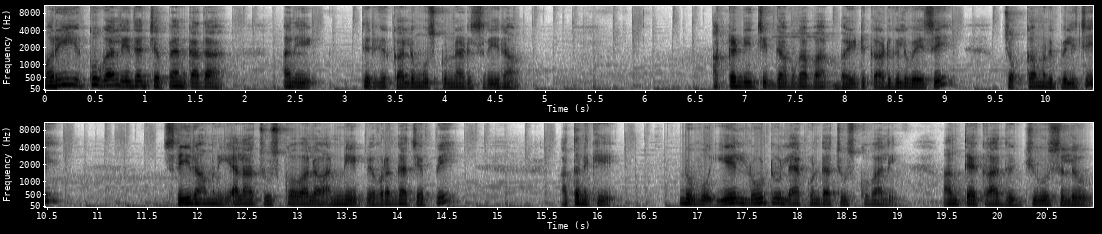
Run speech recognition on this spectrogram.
మరీ ఎక్కువగా లేదని చెప్పాను కదా అని తిరిగి కళ్ళు మూసుకున్నాడు శ్రీరామ్. అక్కడి నుంచి గబగబా బయటకు అడుగులు వేసి చొక్కమ్మని పిలిచి శ్రీరాముని ఎలా చూసుకోవాలో అన్నీ వివరంగా చెప్పి అతనికి నువ్వు ఏ లోటు లేకుండా చూసుకోవాలి. అంతేకాదు జ్యూసులు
